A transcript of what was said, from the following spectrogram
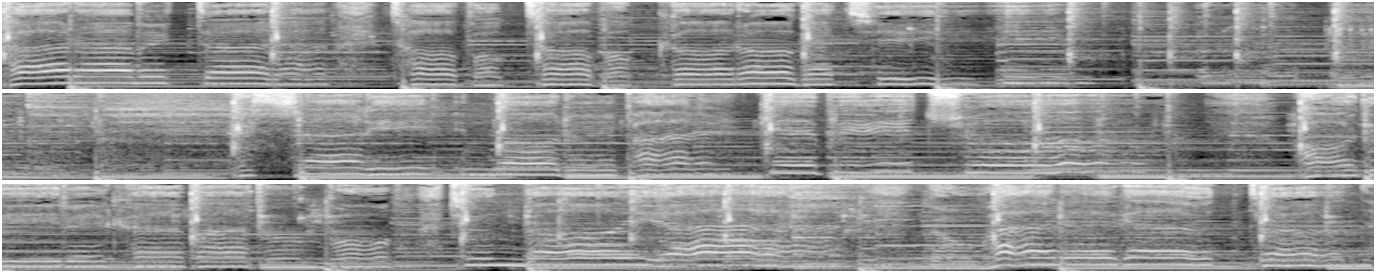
바람을 따라 터벅터벅 걸어갔지. 햇살이 너를 밝게 비춰 어디를 가봐도 모두 너야. 너와 내가 웃던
